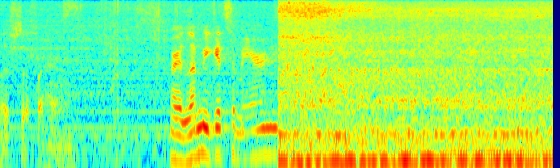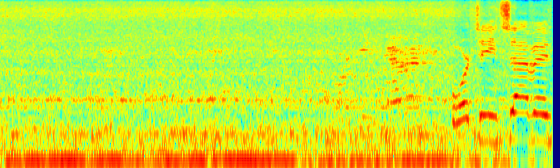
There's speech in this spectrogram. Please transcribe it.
other stuff I have. All right, let me get some air in. Fourteen seven.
